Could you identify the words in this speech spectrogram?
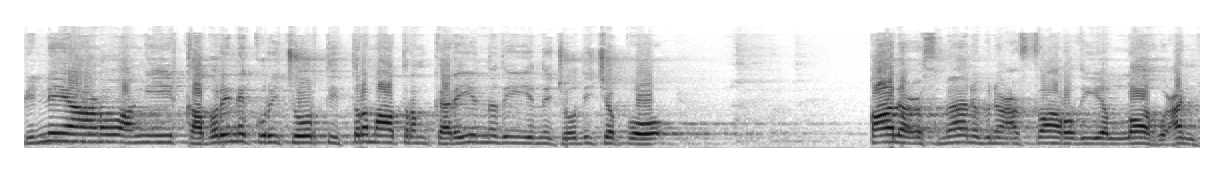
പിന്നെയാണോ അങ്ങ് ഈ ഖബറിനെ കുറിച്ചോർത്ത് ഇത്രമാത്രം കരയുന്നത് എന്ന് ചോദിച്ചപ്പോ قال عثمان بن عفان رضي الله عنه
